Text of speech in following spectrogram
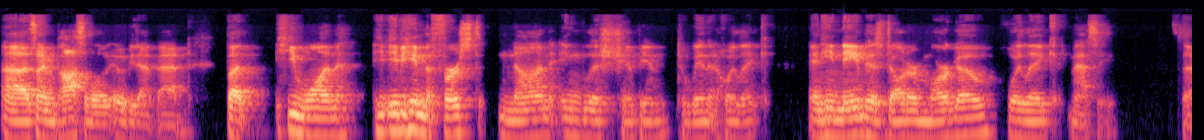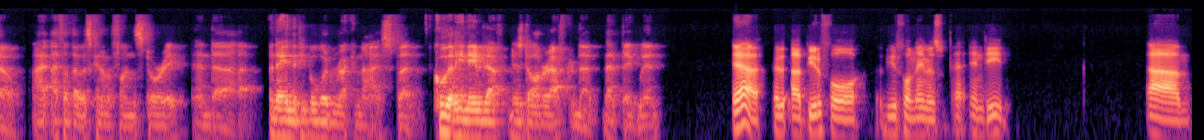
Uh, it's not even possible. It would be that bad. But he won. He, he became the first non-English champion to win at Hoylake, and he named his daughter Margot Hoylake Massy. So I, I, thought that was kind of a fun story and uh, a name that people wouldn't recognize, but cool that he named after his daughter after that that big win. Yeah, a, beautiful, beautiful name is indeed. Um,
